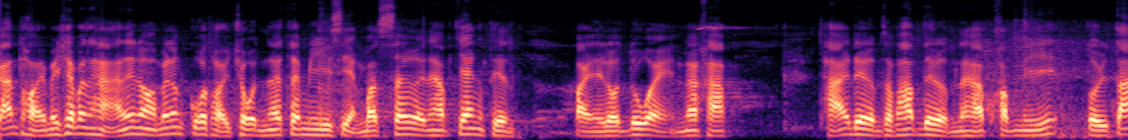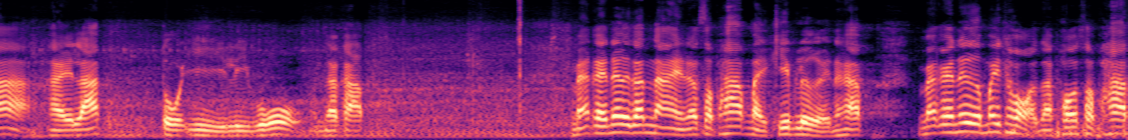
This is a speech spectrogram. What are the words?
การถอยไม่ใช่ปัญหาแน่นอนไม่ต้องกลัวถอยชนนะจะมีเสียงบัสเซอร์นะครับแจ้งเตือน ไปในรถด้วยนะครับ ท้ายเดิมสภาพเดิมนะครับคำนี้ Toyota h i l u x ตัว E r e v o นะครับแมกไกเนอร์ด้านในนะสภาพใหม่กริบเลยนะครับแมกไกเนอร์ไม่ถอดนะเพราะสภาพ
